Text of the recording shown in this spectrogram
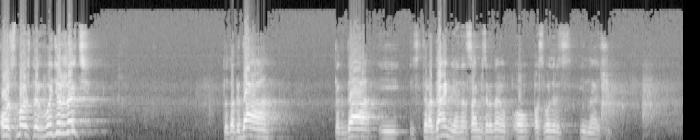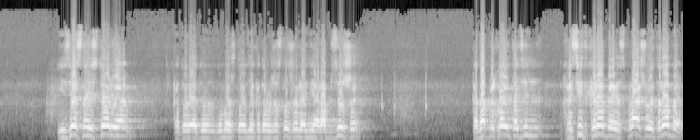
он сможет их выдержать, то тогда, тогда и страдания, на сами страдания он посмотрит иначе. Известная история, которую я думаю, что некоторые уже слышали о ней, Рабзюше, когда приходит один хасид к Ребе, спрашивает Ребе,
